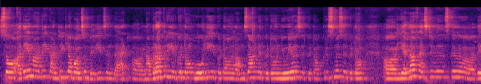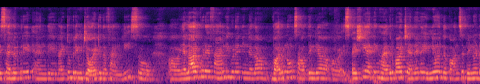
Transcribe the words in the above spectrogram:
so அதே மாதிரி country club also believes in that Navratri இருக்கட்டும் ஹோலி இருக்கட்டும் ரம்ஜான் இருக்கட்டும் நியூ இயர்ஸ் இருக்கட்டும் கிறிஸ்மஸ் இருக்கட்டும் uh, எல்லா ஃபெஸ்டிவல்ஸ்க்கு they celebrate and they like to bring joy to the family so எல்லாரும் கூட ஃபேமிலி கூட நீங்கள் எல்லாம் வரணும் south India especially I think Hyderabad சென்னையில் இன்னும் இந்த கான்செப்ட் இன்னும்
